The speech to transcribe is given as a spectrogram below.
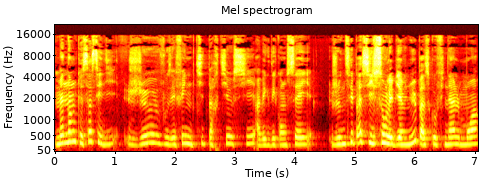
Maintenant que ça c'est dit, je vous ai fait une petite partie aussi avec des conseils. Je ne sais pas s'ils sont les bienvenus parce qu'au final, moi,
